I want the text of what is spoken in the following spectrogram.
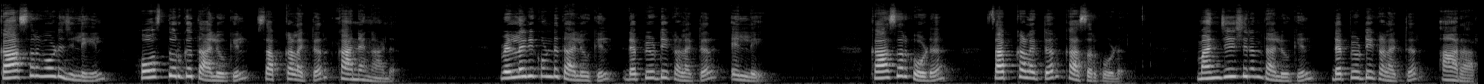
Kasaragod ജില്ലയിൽ ഹോസ്ദുർഗ് താലൂക്കിൽ സബ് കളക്ടർ കാനങ്ങാട് വെള്ളരിക്കുണ്ട് താലൂക്കിൽ deputy collector L A. Kasaragod sub collector Kasaragod. Manjeshwaram താലൂക്കിൽ ഡെപ്യൂട്ടി കളക്ടർ ആർ ആർ.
